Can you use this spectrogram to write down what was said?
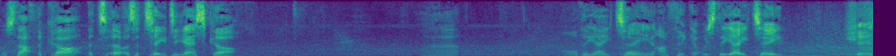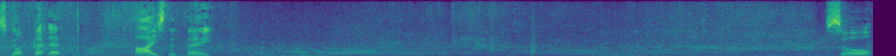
Was that the car? That was a TDS car. Uh, or the 18. I think it was the 18. Shea's got better eyes than me. So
